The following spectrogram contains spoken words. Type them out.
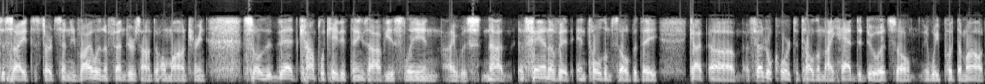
decided to start sending violent offenders onto home monitoring. So that complicated things obviously, and I was not a fan of it and told them so. But they got uh, a federal court to tell them I had to do it, so we put them out.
